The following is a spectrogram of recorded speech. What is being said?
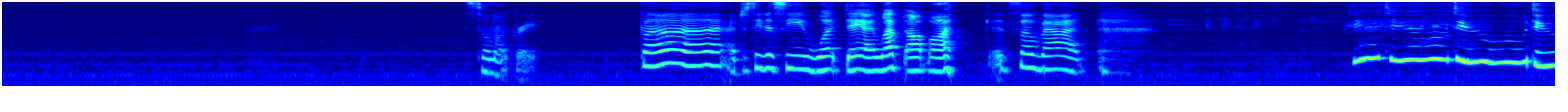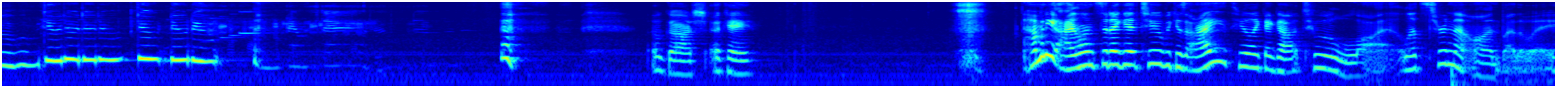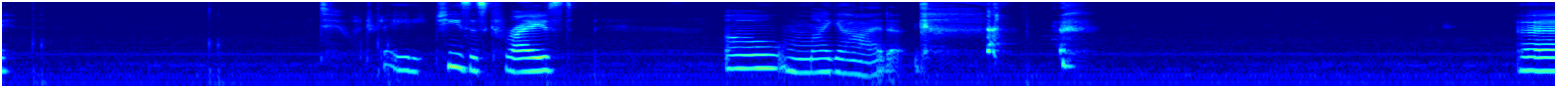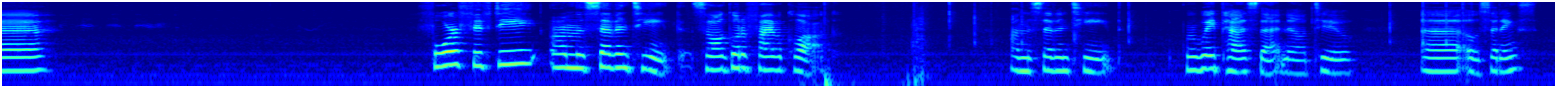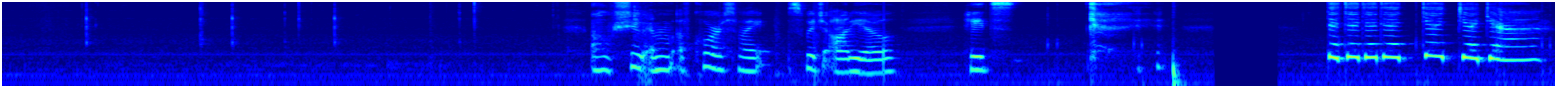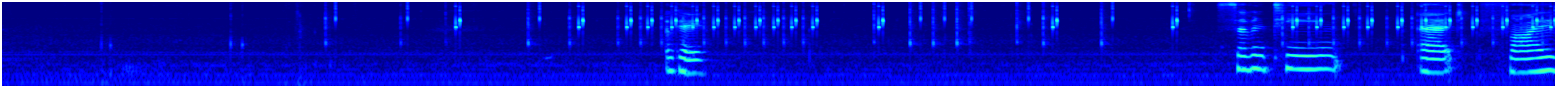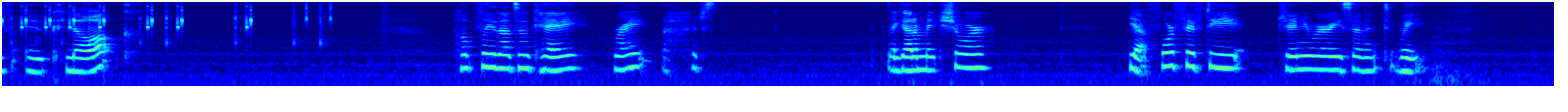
Still not great. But I just need to see what day I left off on. It's so bad. Do do do do do do do do do do oh gosh. Okay. How many islands did I get to? Because I feel like I got to a lot. Let's turn that on, by the way. 280. Jesus Christ. Oh my god. Uh, four fifty on the seventeenth. So I'll go to five o'clock on the seventeenth. We're way past that now too. Uh, oh, settings. Oh shoot! And of course, my Switch audio hates Da, da, da. Okay. Seventeen at five o'clock. Hopefully that's okay, right? I just I gotta make sure. Yeah, 450 January 7th. Wait.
